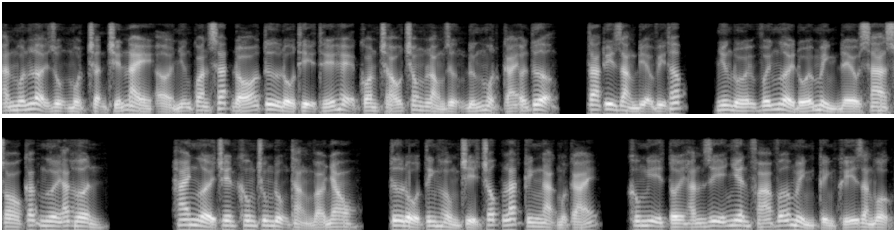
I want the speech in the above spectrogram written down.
hắn muốn lợi dụng một trận chiến này ở những quan sát đó tư đồ thị thế hệ con cháu trong lòng dựng đứng một cái ấn tượng, ta tuy rằng địa vị thấp, nhưng đối với người đối mình đều xa so các ngươi ác hơn. Hai người trên không trung đụng thẳng vào nhau, tư đồ tinh hồng chỉ chốc lát kinh ngạc một cái, không nghĩ tới hắn dĩ nhiên phá vỡ mình kình khí ràng buộc,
